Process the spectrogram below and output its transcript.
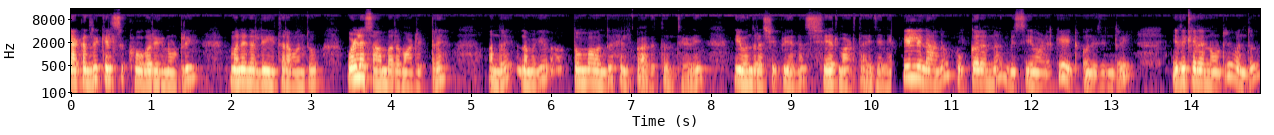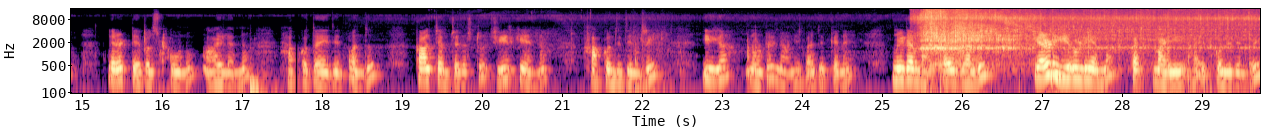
ಯಾಕಂದರೆ ಕೆಲ್ಸಕ್ಕೆ ಹೋಗೋರಿಗೆ ನೋಡಿರಿ, ಮನೆಯಲ್ಲಿ ಈ ಥರ ಒಂದು ಒಳ್ಳೆ ಸಾಂಬಾರು ಮಾಡಿಟ್ರೆ ಅಂದರೆ ನಮಗೆ ತುಂಬ ಒಂದು ಹೆಲ್ಪ್ ಆಗುತ್ತೆ ಅಂಥೇಳಿ ಈ ಒಂದು ರೆಸಿಪಿಯನ್ನು ಶೇರ್ ಮಾಡ್ತಾ ಇದ್ದೀನಿ. ಇಲ್ಲಿ ನಾನು ಕುಕ್ಕರನ್ನು ಬಿಸಿ ಮಾಡೋಕ್ಕೆ ಇಟ್ಕೊಂಡಿದ್ದೀನಿ ರೀ. ಇದಕ್ಕೆಲ್ಲ ನೋಡಿರಿ ಒಂದು ಎರಡು ಟೇಬಲ್ ಸ್ಪೂನು ಆಯಿಲನ್ನು ಹಾಕ್ಕೋತಾ ಇದ್ದೀನಿ. ಒಂದು ಕಾಲು ಚಮಚದಷ್ಟು ಜೀರಿಗೆಯನ್ನು ಹಾಕ್ಕೊಂಡಿದ್ದೀನಿ ರೀ. ಈಗ ನೋಡಿರಿ ನಾನೀಗ ಅದಕ್ಕೆ ಮೀಡಿಯಮ್ ಸೈಜ್ನಲ್ಲಿ ಎರಡು ಈರುಳ್ಳಿಯನ್ನು ಕಟ್ ಮಾಡಿ ಇಟ್ಕೊಂಡಿದ್ದೀನಿ ರೀ.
